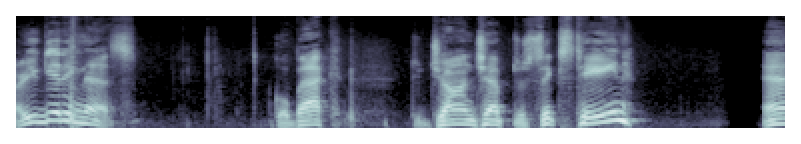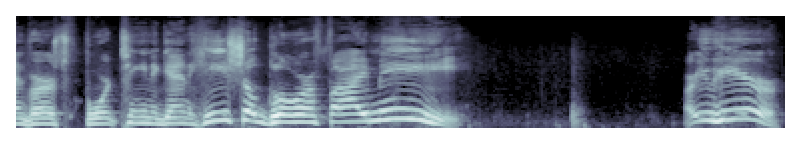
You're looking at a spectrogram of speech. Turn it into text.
Are you getting this? Go back to John chapter 16 and verse 14 again. He shall glorify me are you here?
